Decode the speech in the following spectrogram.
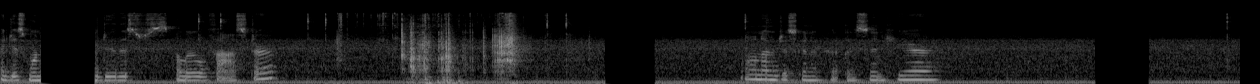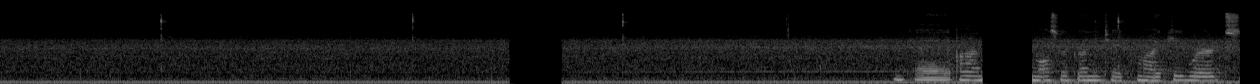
I just want to do this a little faster. And I'm just going to put this in here. Okay, I'm also going to take my keywords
